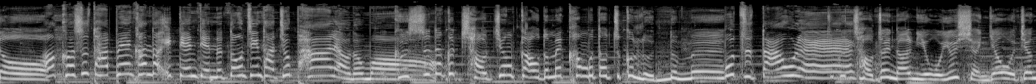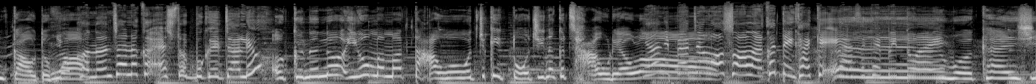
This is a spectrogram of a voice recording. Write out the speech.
哦。啊，可是他便看到一点点的动静，他就怕了的嘛。可是那个草这样高的咩，看不到这个人的咩？不知道嘞这个，草在哪里？我又想要我这样高的话有可，能在那个 S 都不给加六。哦，可能呢，以后妈妈打我，我就可以躲进那个草了咯。呀，你不要这样啰嗦了，快点开 K A 还是 K B 对？哎我看一下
